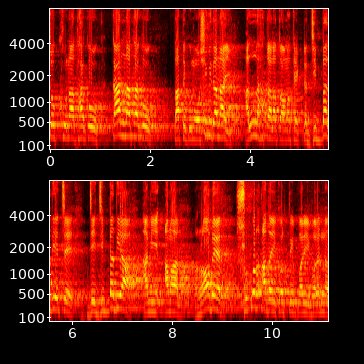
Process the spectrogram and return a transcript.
চক্ষু না থাকুক, কান না থাকুক, তাতে কোনো অসুবিধা নাই। আল্লাহ তালা তো আমাকে একটা জিব্বা দিয়েছে। যে জিব্বা দিয়া আমি আমার রবের শুকর আদায় করতে পারি। বলেন না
